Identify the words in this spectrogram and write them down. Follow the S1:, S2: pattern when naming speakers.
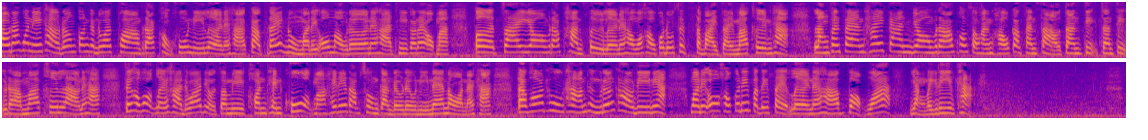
S1: ข่าวแรกวันนี้ค่ะเริ่มต้นกันด้วยความรักของคู่นี้เลยนะคะ กับพระเอกหนุ่มมาริโอเมาเรอร์นะคะ ที่ก็ได้ออกมาเปิดใจยอมรับผ่านสื่อเลยนะคะ ว่าเขาก็รู้สึกสบายใจมากขึ้นค่ะ หลังแฟนๆให้การยอมรับความสัมพันธ์เขากับแฟนสาวจันจิจันจิรามมากขึ้นแล้วนะคะ ซึ่งเขาบอกเลยค่ะว่าเดี๋ยวจะมีคอนเทนต์คู่ออกมาให้ได้รับชมกันเร็วๆนี้แน่นอนนะคะ แต่พอถูกถามถึงเรื่องข่าวดีเนี่ยมาริโอเขาก็ได้ปฏิเสธเลยนะคะ บอกว่าอยังไม่รีบค่ะ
